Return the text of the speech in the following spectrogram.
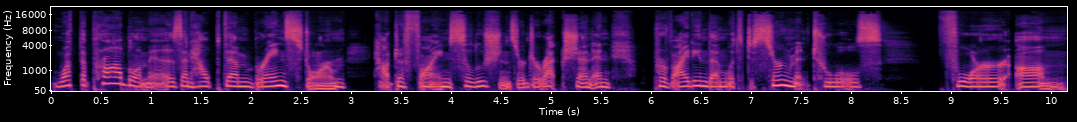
what the problem is, and help them brainstorm how to find solutions or direction. And providing them with discernment tools for um,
